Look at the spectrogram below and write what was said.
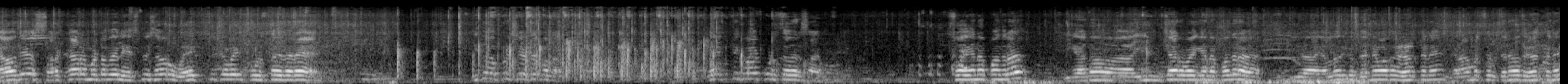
ಯಾವುದೇ ಸರ್ಕಾರ ಮಟ್ಟದಲ್ಲಿ ಎಸ್ ಪಿ ಸಾಹೇಬರು ವೈಯಕ್ತಿಕವಾಗಿ ಕೊಡಿಸ್ತಾ ಇದ್ದಾರೆ. ಇದು ಅಪ್ರಿಷಿಯೇಟಬಲ್ ವೈಯಕ್ತಿಕವಾಗಿ ಕೊಡಿಸ್ತಾ ಇದ್ದಾರೆ ಸಾಕು. ಸೊ ಏನಪ್ಪ ಅಂದ್ರೆ, ಈಗ ಏನೋ ಈ ವಿಚಾರವಾಗಿ ಏನಪ್ಪ ಅಂದ್ರೆ, ಈಗ ಎಲ್ಲರಿಗೂ ಧನ್ಯವಾದಗಳು ಹೇಳ್ತೇನೆ ಗ್ರಾಮಸ್ಥರು ಧನ್ಯವಾದ ಹೇಳ್ತೇನೆ.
